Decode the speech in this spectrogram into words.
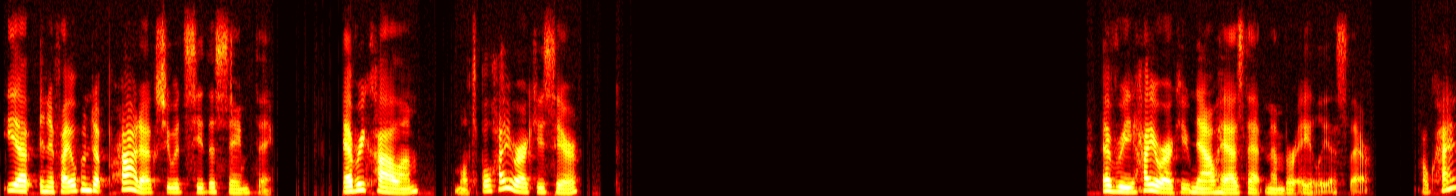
yeah, and if I opened up products, you would see the same thing. Every column, multiple hierarchies here, every hierarchy now has that member alias there. Okay,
